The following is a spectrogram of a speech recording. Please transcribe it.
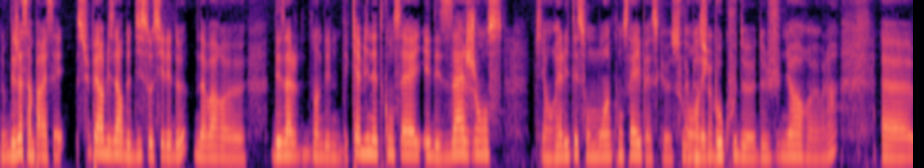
Donc déjà, ça me paraissait super bizarre de dissocier les deux, d'avoir des, des, des cabinets de conseil et des agences qui en réalité sont moins conseils parce que souvent avec beaucoup de, juniors, euh, voilà. Euh,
